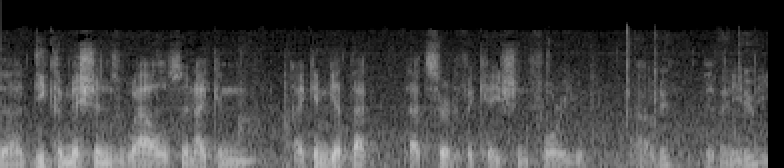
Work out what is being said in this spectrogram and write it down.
uh, decommissions wells, and I can, I can get that, that certification for you Okay, if thank need you. be.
